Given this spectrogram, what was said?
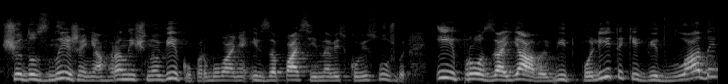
щодо зниження граничного віку перебування і в запасі, і на військовій службі, і про заяви від політиків, від влади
